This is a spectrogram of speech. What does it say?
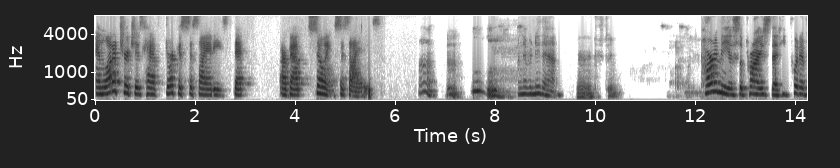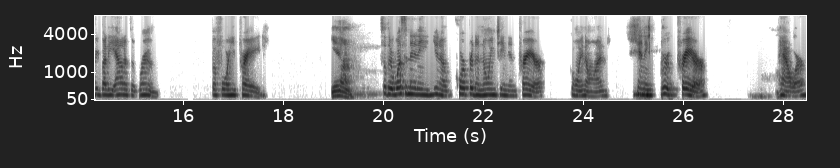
and a lot of churches have Dorcas societies that are about sewing societies. Oh. Hmm. I never knew that. Yeah, interesting. Part of me is surprised that he put everybody out of the room before he prayed. Yeah. So there wasn't any, you know, corporate anointing and prayer going on, any group prayer power.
